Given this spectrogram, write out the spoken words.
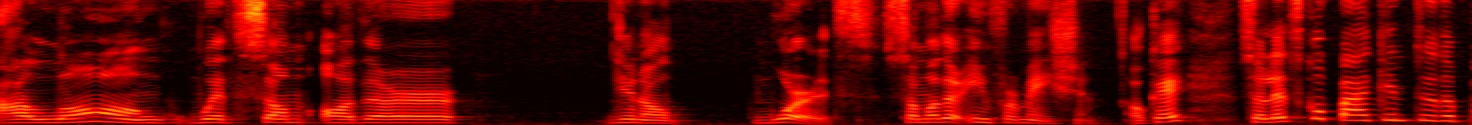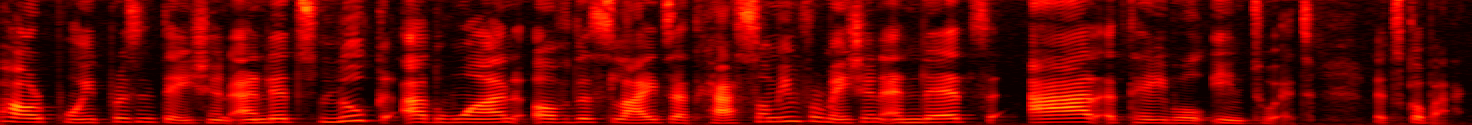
along with some other, you know, words, some other information, okay? So let's go back into the PowerPoint presentation and let's look at one of the slides that has some information and let's add a table into it. Let's go back.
